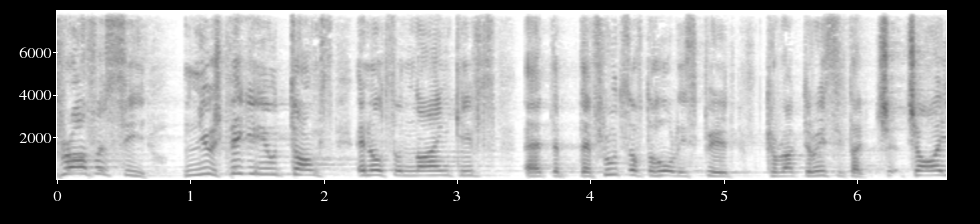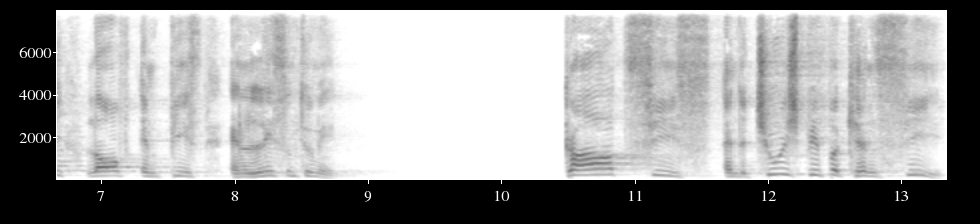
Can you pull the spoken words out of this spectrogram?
prophecy, new speaking new tongues, and also nine gifts, uh, the, the fruits of the Holy Spirit, characteristics like joy, love, and peace. And listen to me. God sees, and the Jewish people can see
